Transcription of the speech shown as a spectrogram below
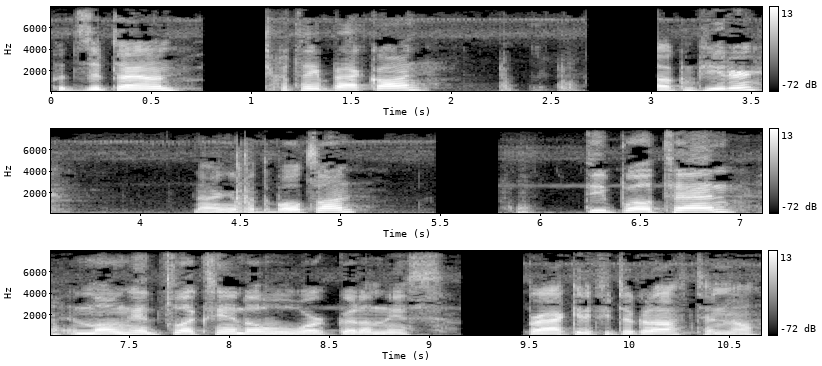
Put the zip tie on, tape back on. Computer. Now I'm gonna put the bolts on. Deep well 10 and long head flex handle will work good on this. Bracket if you took it off, 10 mil.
